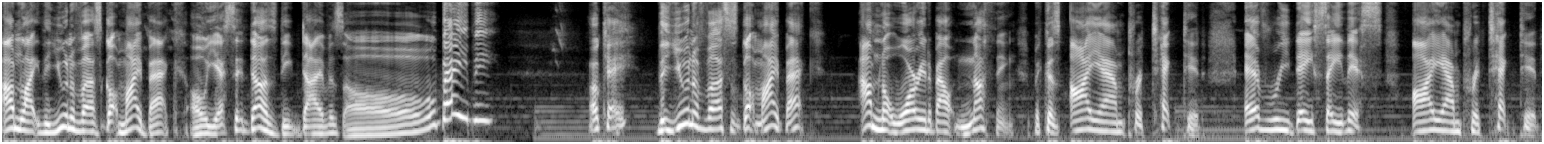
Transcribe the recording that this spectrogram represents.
I'm like, the universe got my back. Oh, yes, it does, deep divers. Oh, baby. Okay. The universe has got my back. I'm not worried about nothing because I am protected. Every day say this I am protected.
